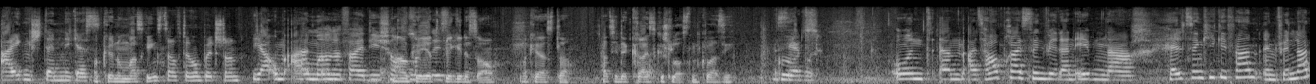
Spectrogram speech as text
Eigenständiges. Okay, und um was ging es da auf der Homepage dann? Ja, um, Um RFID-Chancen Ah, okay, jetzt blicke ich das auch. Okay, alles klar. Hat sich der Kreis geschlossen quasi. Sehr gut. Und ähm, als Hauptpreis sind wir dann eben nach Helsinki gefahren, in Finnland,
